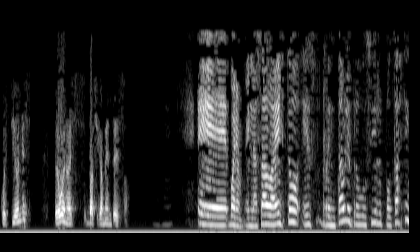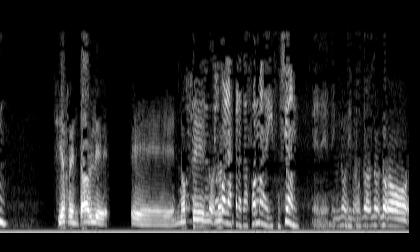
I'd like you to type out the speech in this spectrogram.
cuestiones, pero bueno, es básicamente eso. Eh, bueno, enlazado a esto, ¿es rentable producir podcasting? Si es rentable, eh, no sé. No, con las plataformas de difusión. Eh, no, no, no,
